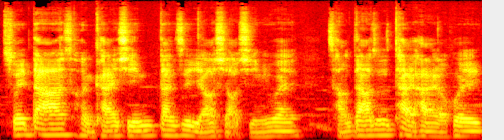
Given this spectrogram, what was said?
所以大家很开心，但是也要小心，因为常大家就是太嗨了会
